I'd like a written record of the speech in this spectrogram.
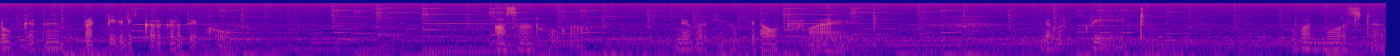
लोग कहते हैं, प्रैक्टिकली कर कर देखो। आसान होगा। Never give up without fight never quit one more step,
